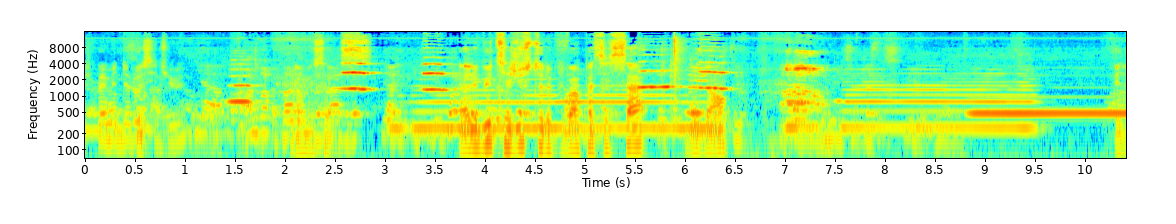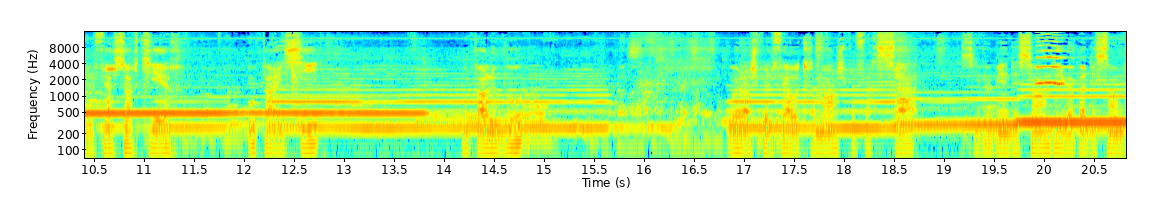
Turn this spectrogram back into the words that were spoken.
Je peux mettre de l'eau si tu veux. Non mais ça. Euh, le but c'est juste de pouvoir passer ça dedans et de le faire sortir ou par ici ou par le bout. Ou alors je peux le faire autrement, je peux faire ça. S'il veut bien descendre, il va pas descendre.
